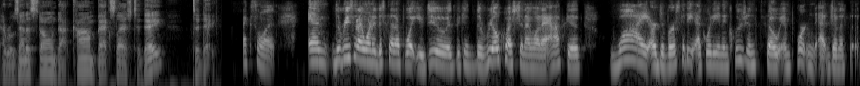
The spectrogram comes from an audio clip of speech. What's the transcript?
at rosettastone.com backslash today today. Excellent. And the reason I wanted to set up what you do is because the real question I want to ask is why are diversity, equity, and inclusion so important at Genesys?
